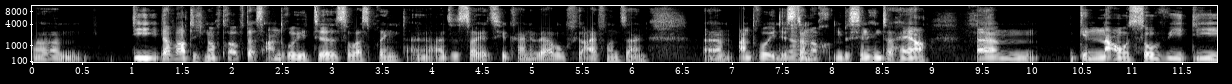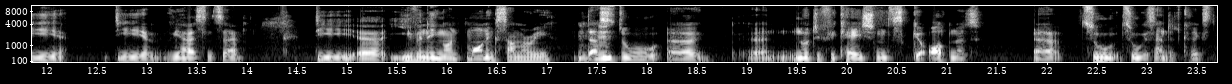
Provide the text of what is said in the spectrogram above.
Ähm, die, da warte ich noch drauf, dass Android äh, sowas bringt. Äh, Also es soll jetzt hier keine Werbung für iPhone sein. Ähm, Android ist Ja. da noch ein bisschen hinterher. Ähm, genauso wie die, die, wie heißen sie? Die äh, Evening und Morning Summary, Mhm. dass du äh, äh, Notifications geordnet äh, zu, zugesendet kriegst.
